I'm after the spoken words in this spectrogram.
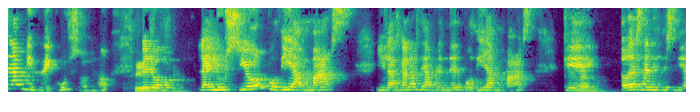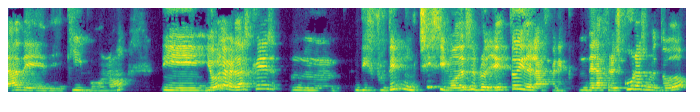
eran mis recursos, ¿no? Pero la ilusión podía más y las ganas de aprender podían más que toda esa necesidad de, equipo, ¿no? Y yo la verdad es que mm, disfruté muchísimo de ese proyecto y de la, de la frescura, sobre todo,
